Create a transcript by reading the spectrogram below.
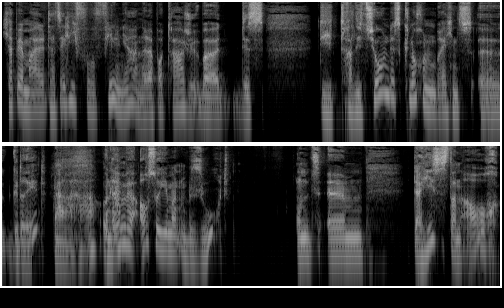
ich habe ja mal tatsächlich vor vielen Jahren eine Reportage über das, die Tradition des Knochenbrechens äh, gedreht. Aha, Und da haben wir auch so jemanden besucht. Und ähm, da hieß es dann auch,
